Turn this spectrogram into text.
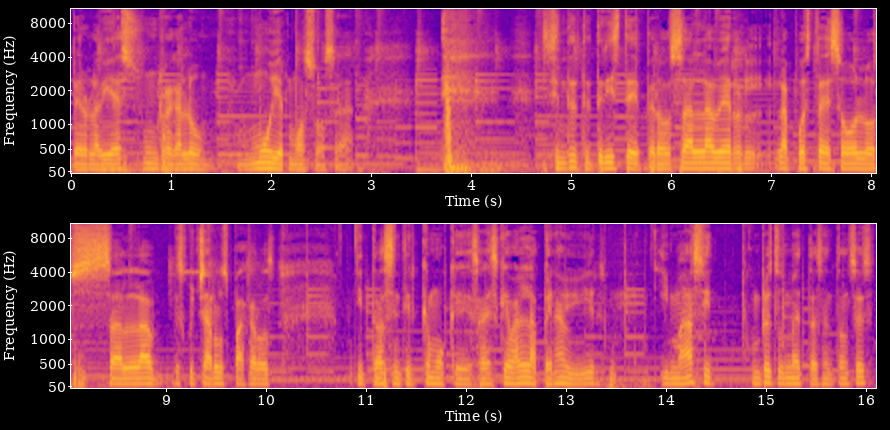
Pero la vida es un regalo muy hermoso, o sea, siéntete triste, pero sal a ver la puesta de sol o sal a escuchar los pájaros y te vas a sentir como que sabes que vale la pena vivir. Y más si cumples tus metas. Entonces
